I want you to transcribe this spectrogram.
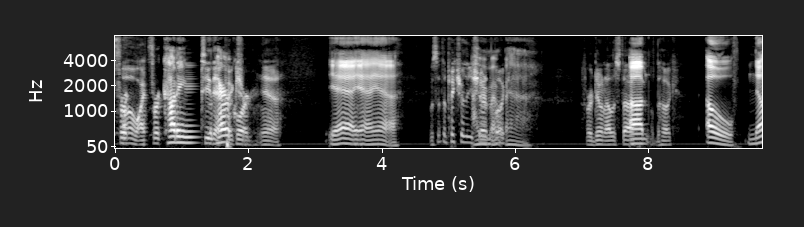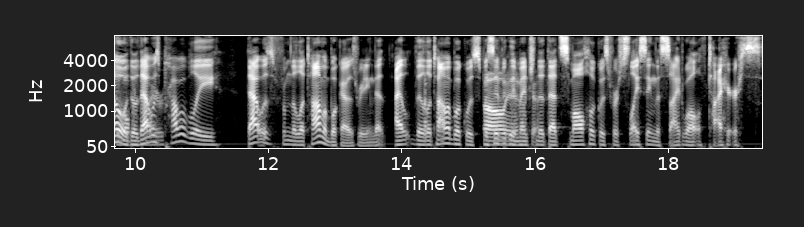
for Oh, I for cutting See the that paracord. picture? Yeah. yeah, yeah, yeah. Was it the picture that you I showed in the remember. book Yeah. for doing other stuff Um, with the hook? Oh no, Revolving though that was probably that was from the Latama book I was reading. That I the Latama book was specifically yeah, mentioned okay. that that small hook was for slicing the sidewall of tires,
